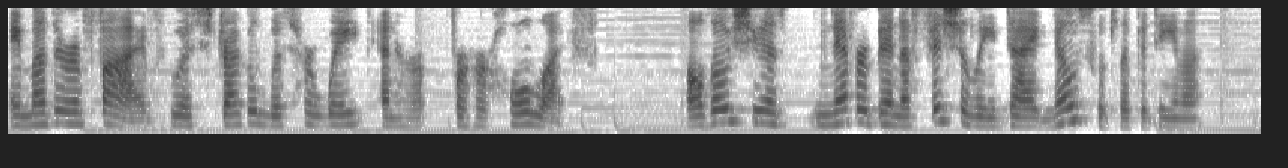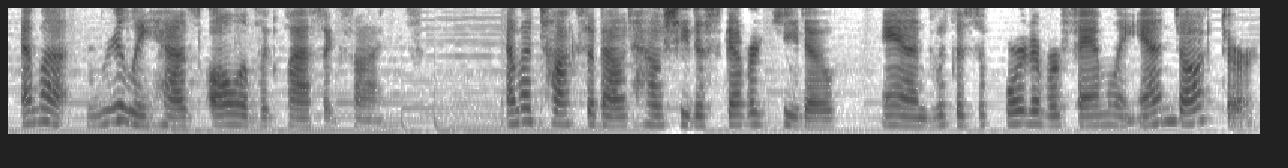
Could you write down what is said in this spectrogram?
a mother of five who has struggled with her weight and her, for her whole life. Although she has never been officially diagnosed with lipedema, Emma really has all of the classic signs. Emma talks about how she discovered keto and, with the support of her family and doctor,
